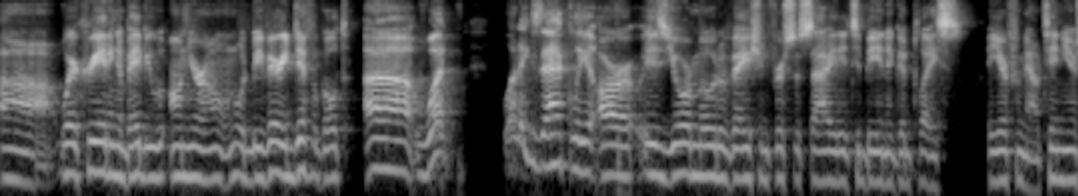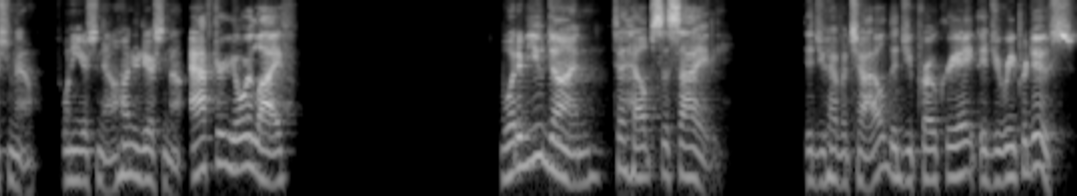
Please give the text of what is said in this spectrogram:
uh, where creating a baby on your own would be very difficult. Uh, what what exactly are is your motivation for society to be in a good place a year from now, ten years from now, twenty years from now, hundred years from now, after your life? What have you done to help society? Did you have a child? Did you procreate? Did you reproduce?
